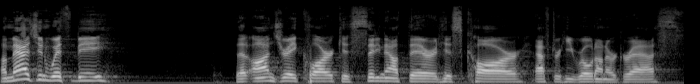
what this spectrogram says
Imagine with me that Andre Clark is sitting out there in his car after he rode on our grass.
